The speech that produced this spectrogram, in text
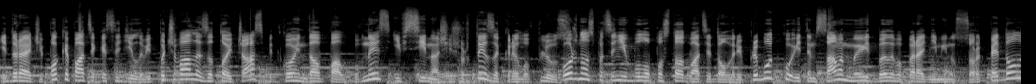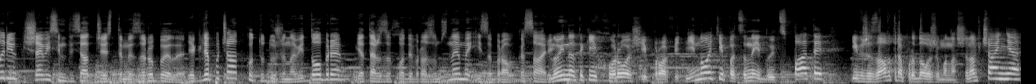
І до речі, поки пацики сиділи, відпочивали, за той час біткоін дав палку вниз, і всі наші шорти закрило в плюс. Кожного з пацанів було по 120 доларів прибутку, і тим самим ми відбили попередній мінус 45 доларів, і ще 80 чистими заробили. Як для початку, то дуже навіть добре. Я теж заходив разом з ними і забрав касарі. Ну і на такій хорошій профітній ноті пацани йдуть спати, і вже завтра продовжимо наше навчання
